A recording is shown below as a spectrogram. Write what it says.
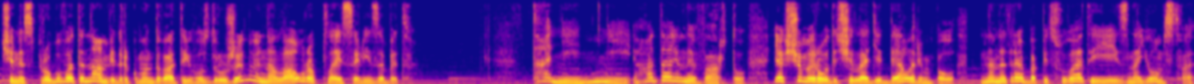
Чи не спробувати нам відрекомендувати його з дружиною на Лаура Плейс Елізабет? Та ні, ні, гадаю, не варто. Якщо ми родичі леді Делрімпл, нам не треба підсувати її знайомства,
